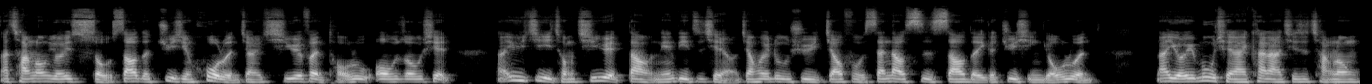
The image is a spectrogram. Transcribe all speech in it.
那长龙由于首艘的巨型货轮将于七月份投入欧洲线，那预计从七月到年底之前哦，将会陆续交付三到四艘的一个巨型游轮。那由于目前来看啊，其实长龙。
